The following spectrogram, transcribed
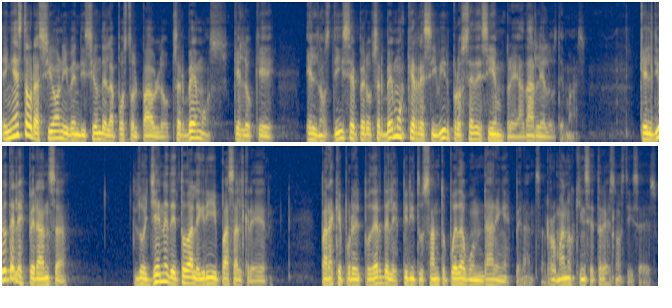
En esta oración y bendición del apóstol Pablo, observemos qué es lo que él nos dice, pero observemos que recibir procede siempre a darle a los demás. Que el Dios de la esperanza lo llene de toda alegría y paz al creer, para que por el poder del Espíritu Santo pueda abundar en esperanza. Romanos 15.3 nos dice eso.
